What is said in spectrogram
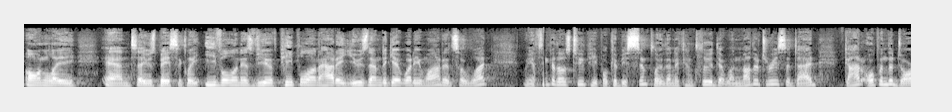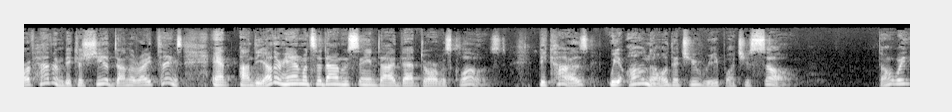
only. And he was basically evil in his view of people and how to use them to get what he wanted. So, what, when you think of those two people, could be simpler than to conclude that when Mother Teresa died, God opened the door of heaven because she had done the right things. And on the other hand, when Saddam Hussein died, that door was closed because we all know that you reap what you sow. Don't we?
